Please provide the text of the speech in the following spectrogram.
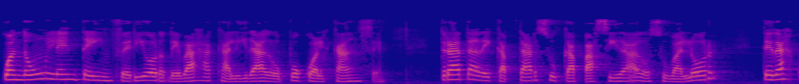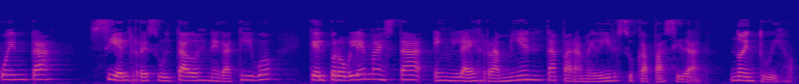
Cuando un lente inferior de baja calidad o poco alcance trata de captar su capacidad o su valor, te das cuenta, si el resultado es negativo, que el problema está en la herramienta para medir su capacidad, no en tu hijo.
